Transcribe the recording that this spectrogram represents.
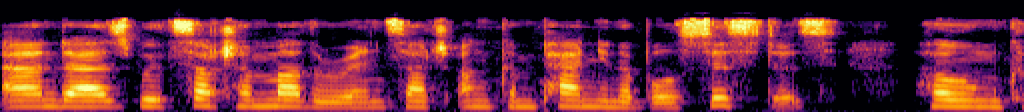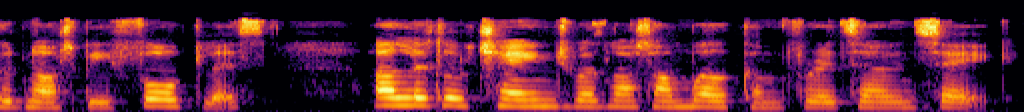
and as with such a mother and such uncompanionable sisters, home could not be faultless, a little change was not unwelcome for its own sake.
